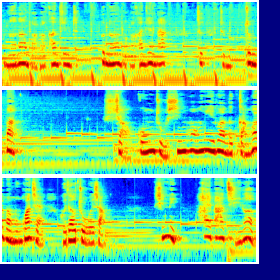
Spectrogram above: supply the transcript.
不能让爸爸看见这，不能让爸爸看见它，这怎么怎么办？小公主心慌意乱的，赶快把门关起来，回到座位上。心里害怕极了。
